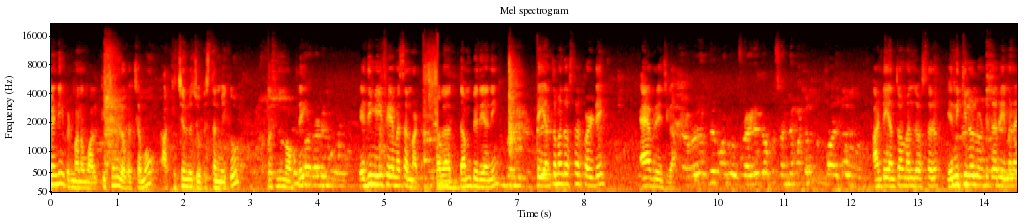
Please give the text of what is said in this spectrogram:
అండి ఇప్పుడు మనం వాళ్ళ కిచెన్లోకి వచ్చాము. ఆ కిచెన్లో చూపిస్తాను మీకు. ఒకటి. ఇది మీ ఫేమస్ అనమాట దమ్ బిర్యానీ. అంటే ఎంతమంది వస్తారు పర్ డే యావరేజ్గా అంటే ఎంతమంది వస్తారు? ఎన్ని కిలోలు ఉంటుంది ఏమైనా?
